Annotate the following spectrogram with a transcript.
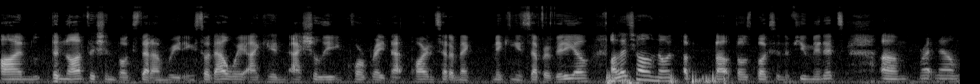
on the nonfiction books that I'm reading so that way I can actually incorporate that part instead of make, making a separate video. I'll let y'all know about those books in a few minutes. Um, right now,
